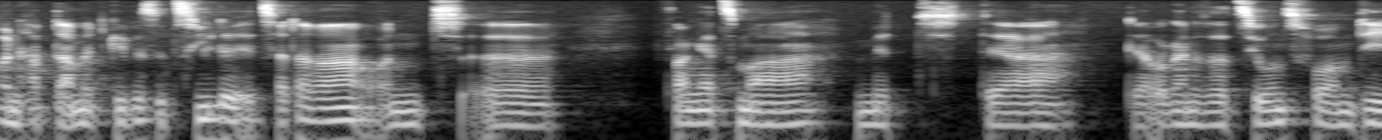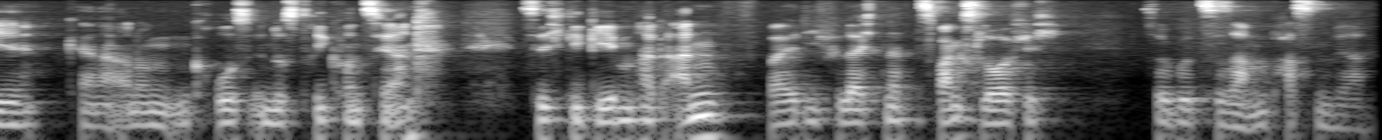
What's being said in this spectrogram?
und habe damit gewisse Ziele etc. und äh, fange jetzt mal mit der, der Organisationsform, die, keine Ahnung, ein Großindustriekonzern sich gegeben hat, an, weil die vielleicht nicht zwangsläufig so gut zusammenpassen werden.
